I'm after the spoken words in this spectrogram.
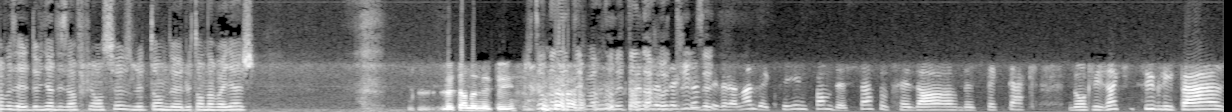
Ah, vous allez devenir des influenceuses le temps de le temps d'un voyage. Le temps d'un été. Le temps d'un été, pardon, le temps d'un c'est vraiment de créer une forme de chasse au trésor, de spectacle. Donc, les gens qui suivent les pages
